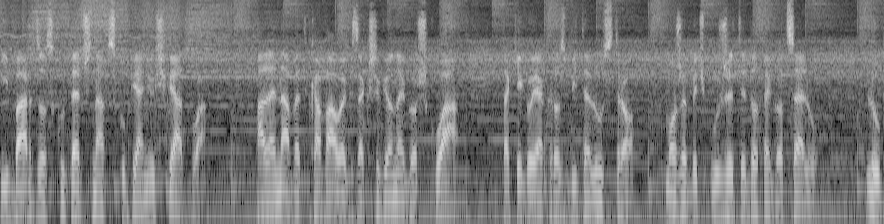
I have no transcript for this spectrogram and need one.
i bardzo skuteczna w skupianiu światła. Ale nawet kawałek zakrzywionego szkła, takiego jak rozbite lustro, może być użyty do tego celu. Lub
